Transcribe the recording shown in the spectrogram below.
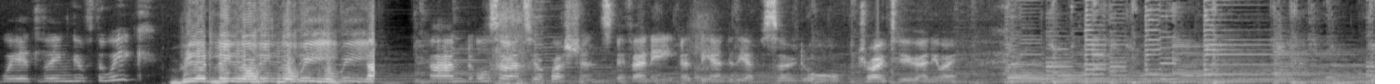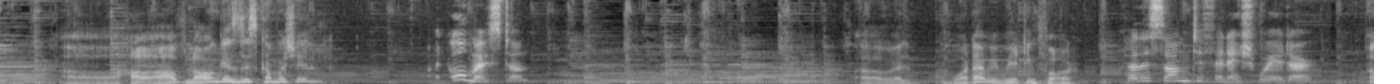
Weirdling of the week. Weirdling, of, the, week. And also answer your questions, if any, at the end of the episode, or try to anyway. How, how long is this commercial? Almost done. Uh, well, what are we waiting for? For the song to finish, weirdo. Uh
